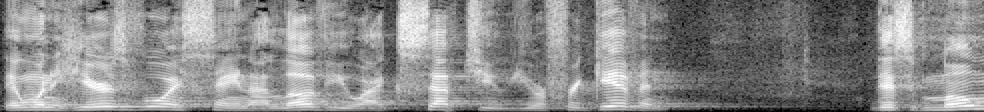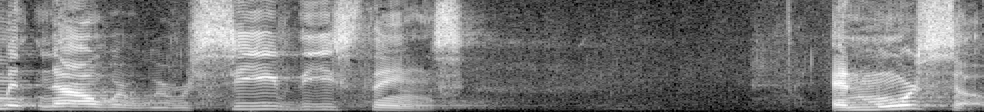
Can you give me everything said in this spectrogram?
They want to hear his voice saying, I love you, I accept you, you're forgiven. This moment now where we receive these things and more so,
